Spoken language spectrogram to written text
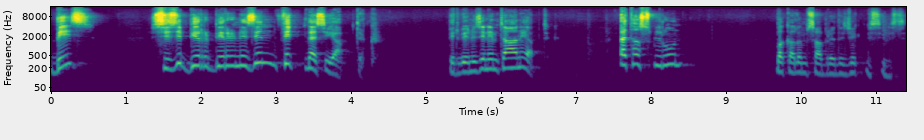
Biz sizi birbirinizin fitnesi yaptık. Birbirinizin imtihanı yaptık. Etasbirun? Bakalım sabredecek misiniz?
